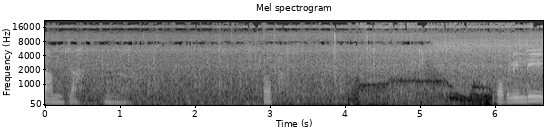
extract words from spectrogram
ดำๆจ้ะอืมดอกดอกลิลลี่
